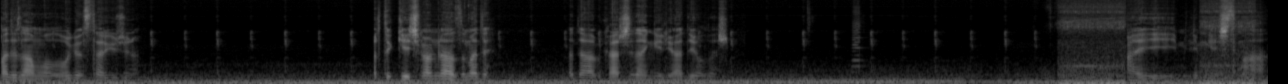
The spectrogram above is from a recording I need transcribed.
Hadi lan Volvo göster gücünü. Artık geçmem lazım hadi. Hadi abi karşıdan geliyor hadi yol ver. Ay milim geçtim ha.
